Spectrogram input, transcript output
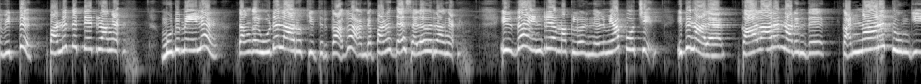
ஆரோக்கியத்தை விட்டு பணத்தை தேடுறாங்க. முதுமையில தங்கள் உடல் ஆரோக்கியத்திற்காக அந்த பணத்தை செலவிடுறாங்க. இதுதான் இன்றைய மக்களோட நிலைமையா போச்சு. இதனால காலார நடந்து கண்ணார தூங்கி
